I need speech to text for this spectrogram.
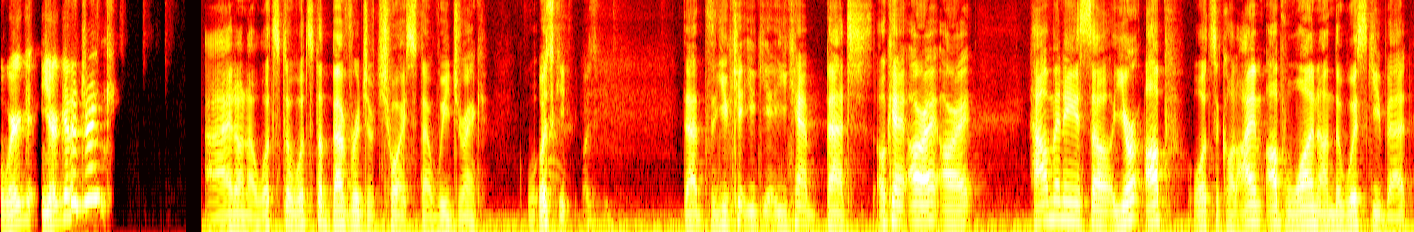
we're you're gonna drink I don't know. What's the what's the beverage of choice that we drink? Whiskey. That you can't you, can't- you can't bet. Okay, all right, all right. How many? So you're up. What's it called? I'm up one on the whiskey bet.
